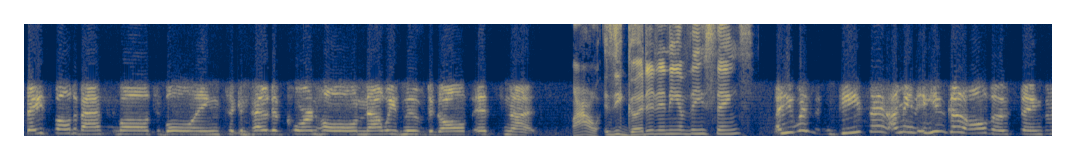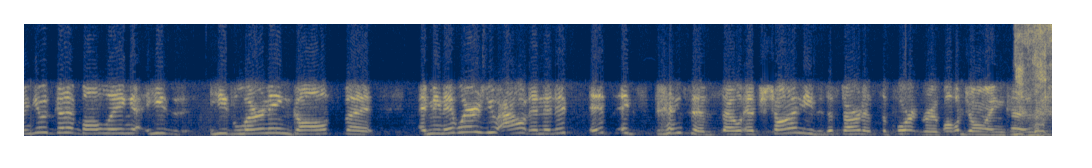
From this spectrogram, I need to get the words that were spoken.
baseball to basketball to bowling to competitive cornhole. Now we've moved to golf. It's nuts. Wow. Is he good at any of these things? He was decent. I mean, he's good at all those things. I mean, he was good at bowling. He's he's learning golf, but I mean, it wears you out, and it, it's it's expensive. So if Sean needs to start a support group, I'll join because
